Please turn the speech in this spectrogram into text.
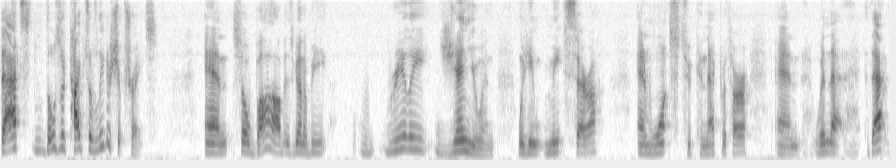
That's those are types of leadership traits. And so Bob is going to be really genuine when he meets Sarah and wants to connect with her and when that that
